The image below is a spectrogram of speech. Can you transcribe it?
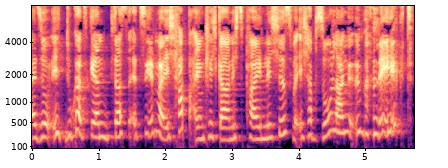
Also ich, du kannst gern das erzählen, weil ich habe eigentlich gar nichts Peinliches, weil ich habe so lange überlegt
